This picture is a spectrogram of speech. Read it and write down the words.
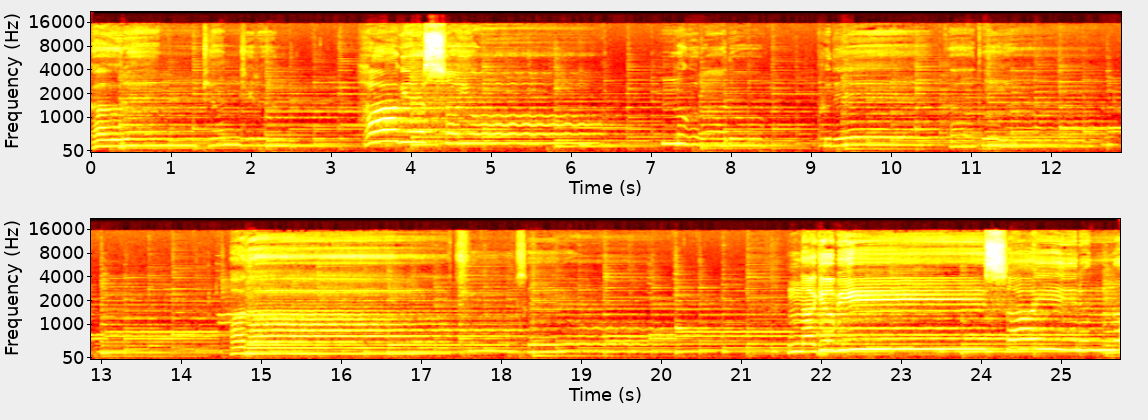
가을엔 편지를 하겠어요. 누구라도 그대가 되어 안아주세요. 낙엽이 쌓이는 날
